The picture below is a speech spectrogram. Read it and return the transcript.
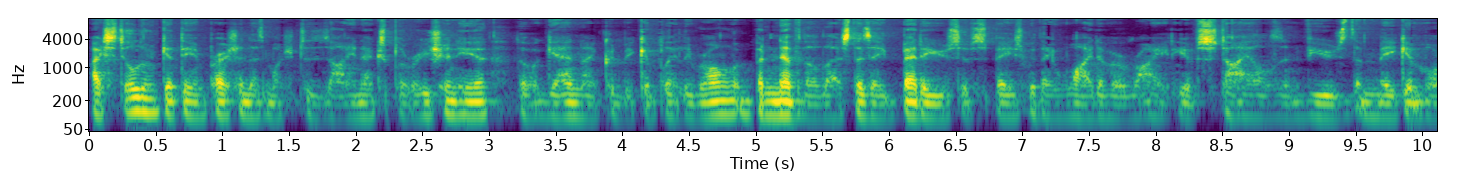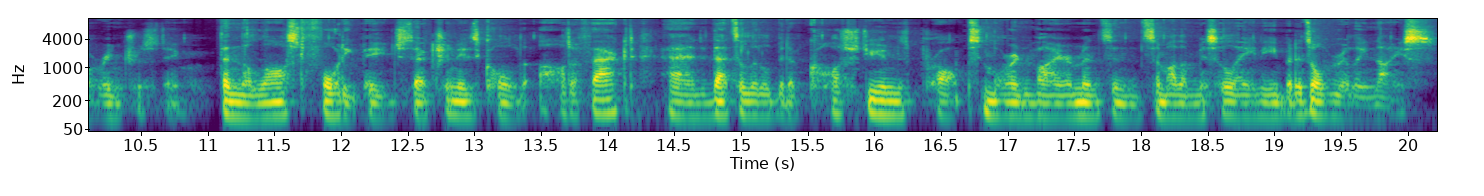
I still don't get the impression there's much design exploration here, though again, I could be completely wrong, but nevertheless, there's a better use of space with a wider variety of styles and views that make it more interesting. Then the last 40 page section is called Artifact, and that's a little bit of costumes, props, more environments, and some other miscellany, but it's all really nice.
